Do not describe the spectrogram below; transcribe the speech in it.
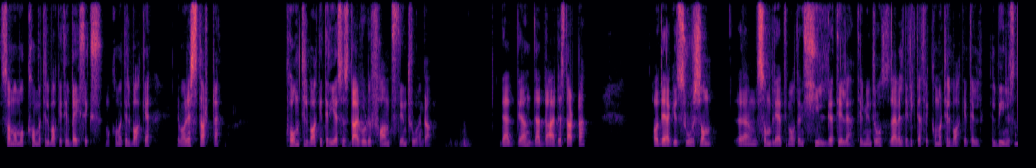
Så må man komme tilbake til basics. må komme tilbake. Det må restarte. Kom tilbake til Jesus der hvor du fant din tro en gang. Det er, den, det er der det starta. Og det er Guds ord som, um, som ble en, måte, en kilde til, til, min tro. Så det er veldig viktig at vi kommer tilbake til, til begynnelsen.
